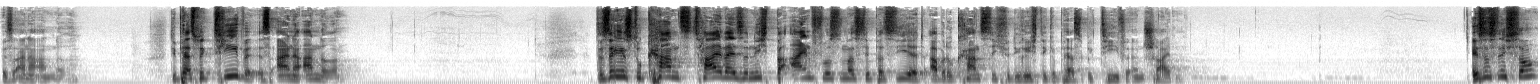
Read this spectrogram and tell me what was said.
ist eine andere. Die Perspektive ist eine andere. Das Ding ist, du kannst teilweise nicht beeinflussen, was dir passiert, aber du kannst dich für die richtige Perspektive entscheiden. Ist es nicht so?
